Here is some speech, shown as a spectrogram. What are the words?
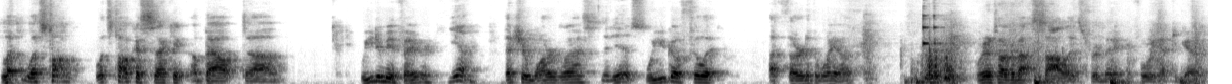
let, let's talk. Let's talk a second about. Uh, will you do me a favor? Yeah, That's your water glass. it is. Will you go fill it a third of the way up? We're going to talk about solids for a minute before we have to go.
